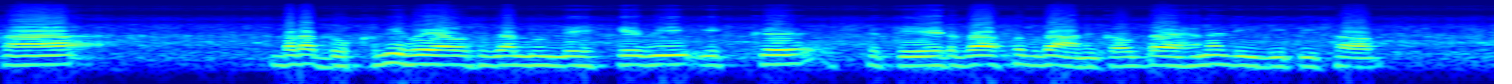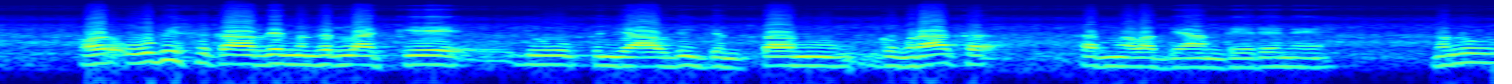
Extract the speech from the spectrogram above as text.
ਤਾਂ ਬੜਾ ਦੁੱਖ ਵੀ ਹੋਇਆ ਉਸ ਗੱਲ ਨੂੰ ਦੇਖ ਕੇ ਵੀ ਇੱਕ ਸਟੇਟ ਦਾ ਸੰਵਿਧਾਨਕ ਅਹੁਦਾ ਹੈ ਨਾ ਡੀਜੀਪੀ ਸਾਹਿਬ। ਔਰ ਉਹ ਵੀ ਸਰਕਾਰ ਦੇ ਮੰਗਰ ਲੱਗ ਕੇ ਜੋ ਪੰਜਾਬ ਦੀ ਜਨਤਾ ਨੂੰ ਗੁੰਮਰਾਹ ਕ- ਕਰਨ ਵਾਲਾ ਬਿਆਨ ਦੇ ਰਹੇ ਨੇ। ਮਤਲਬ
